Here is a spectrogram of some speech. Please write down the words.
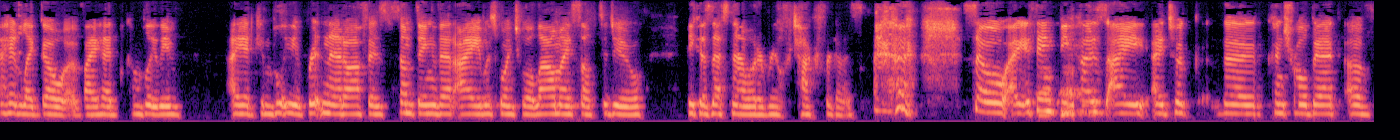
I had let go of. I had completely I had completely written that off as something that I was going to allow myself to do because that's not what a real photographer does. so I think because I, I took the control back of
